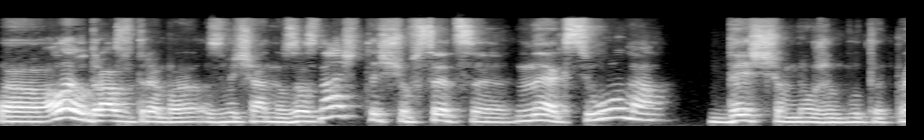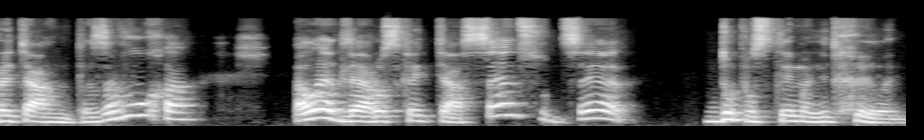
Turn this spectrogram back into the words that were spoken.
А, але одразу треба, звичайно, зазначити, що все це не аксіома, дещо може бути притягнуте за вуха, але для розкриття сенсу це допустиме відхилення.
